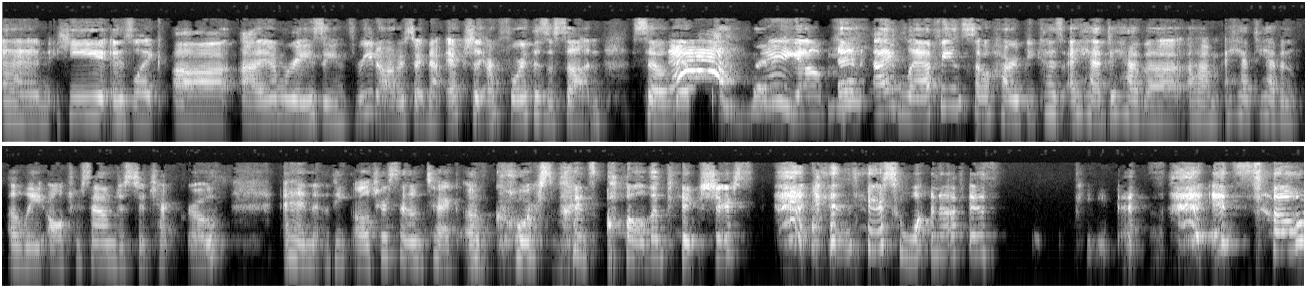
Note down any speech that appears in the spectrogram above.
and he is like, uh, I am raising three daughters right now. Actually, our fourth is a son. So ah, there you go. And I'm laughing so hard because I had to have a, um, I had to have an, a late ultrasound just to check growth, and the ultrasound tech, of course, prints all the pictures, and there's one of his penis. It's so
